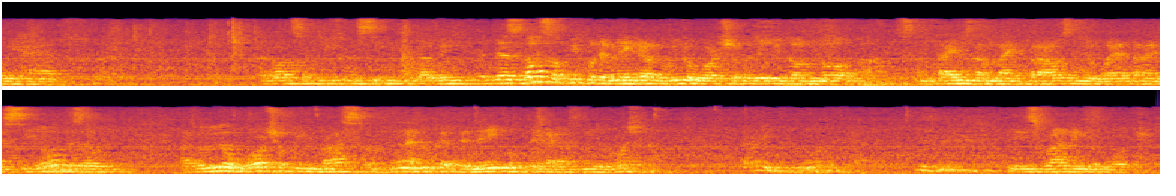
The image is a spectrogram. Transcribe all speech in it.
we have uh, lots of different things. But we, there's lots of people that make Arduino workshop that we don't know about. Sometimes I'm like browsing the web and I see, oh, there's a Arduino workshop in Brussels. And then I look at the name of the guy who's in the workshop. I don't even know the guy. He's running the workshop.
